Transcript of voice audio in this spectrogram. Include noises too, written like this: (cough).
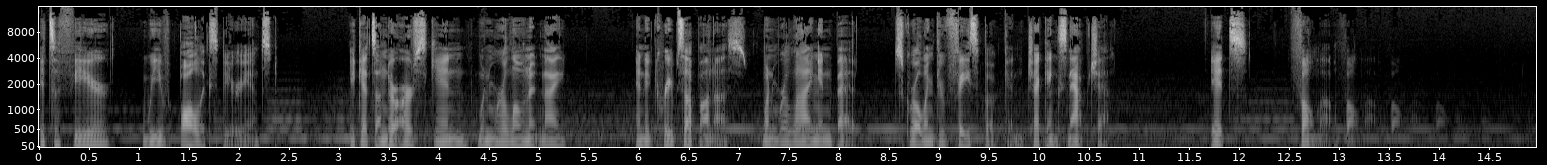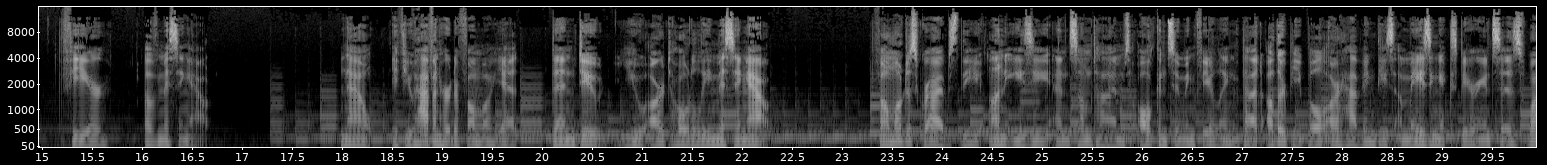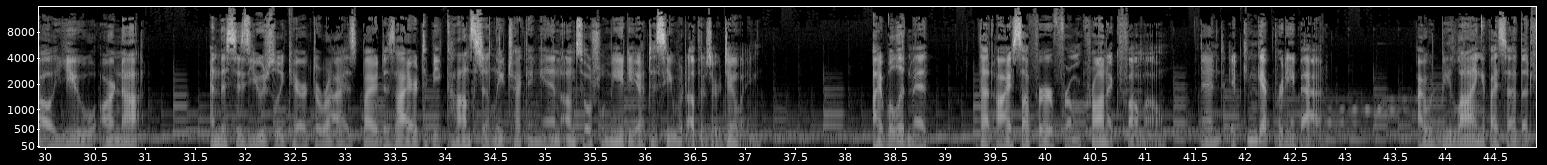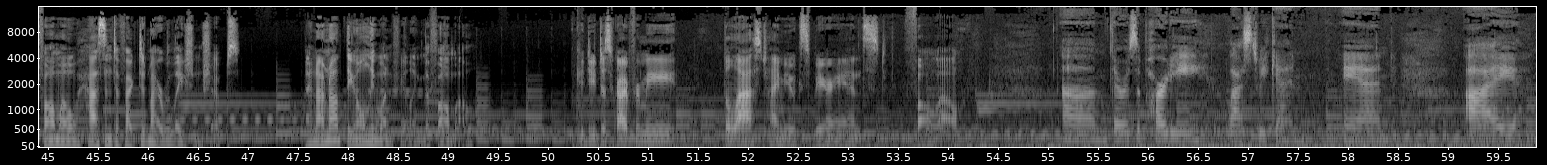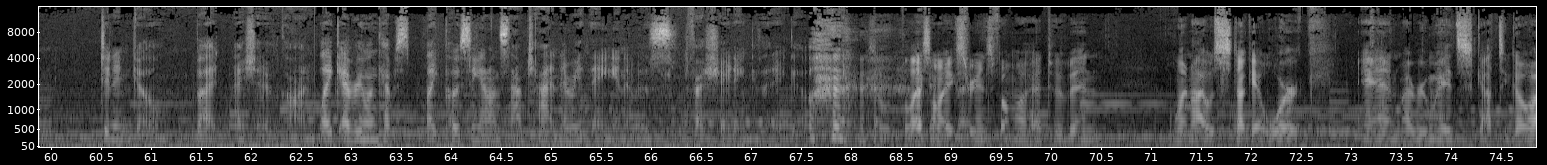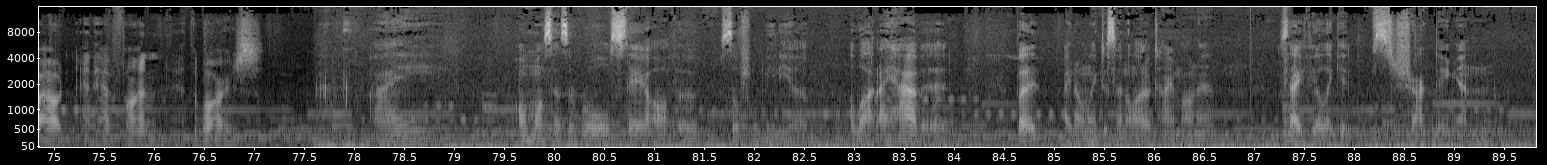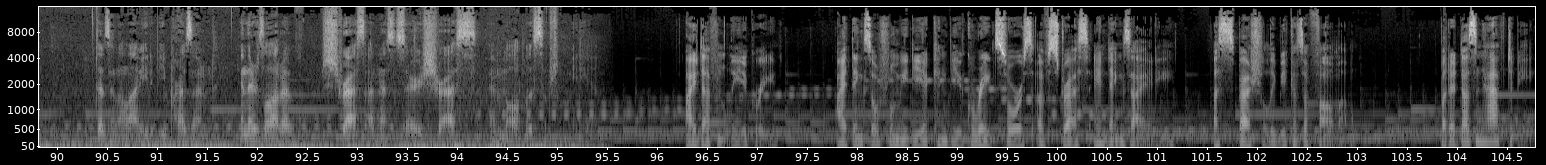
It's a fear we've all experienced. It gets under our skin when we're alone at night, and it creeps up on us when we're lying in bed, scrolling through Facebook and checking Snapchat. It's FOMO. Fear of missing out. Now, if you haven't heard of FOMO yet, then dude, you are totally missing out. FOMO describes the uneasy and sometimes all consuming feeling that other people are having these amazing experiences while you are not. And this is usually characterized by a desire to be constantly checking in on social media to see what others are doing. I will admit that I suffer from chronic FOMO, and it can get pretty bad. I would be lying if I said that FOMO hasn't affected my relationships. And I'm not the only one feeling the FOMO. Could you describe for me the last time you experienced FOMO? Um, there was a party last weekend and I didn't go, but I should have gone. Like everyone kept like posting it on Snapchat and everything, and it was frustrating because I didn't go. (laughs) so the last time I experienced FOMO had to have been when I was stuck at work and my roommates got to go out and have fun at the bars. I almost as a rule stay off of social media a lot. I have it, but I don't like to spend a lot of time on it because I feel like it's distracting and doesn't allow you to be present. And there's a lot of stress, unnecessary stress involved with social media. I definitely agree. I think social media can be a great source of stress and anxiety, especially because of FOMO. But it doesn't have to be.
